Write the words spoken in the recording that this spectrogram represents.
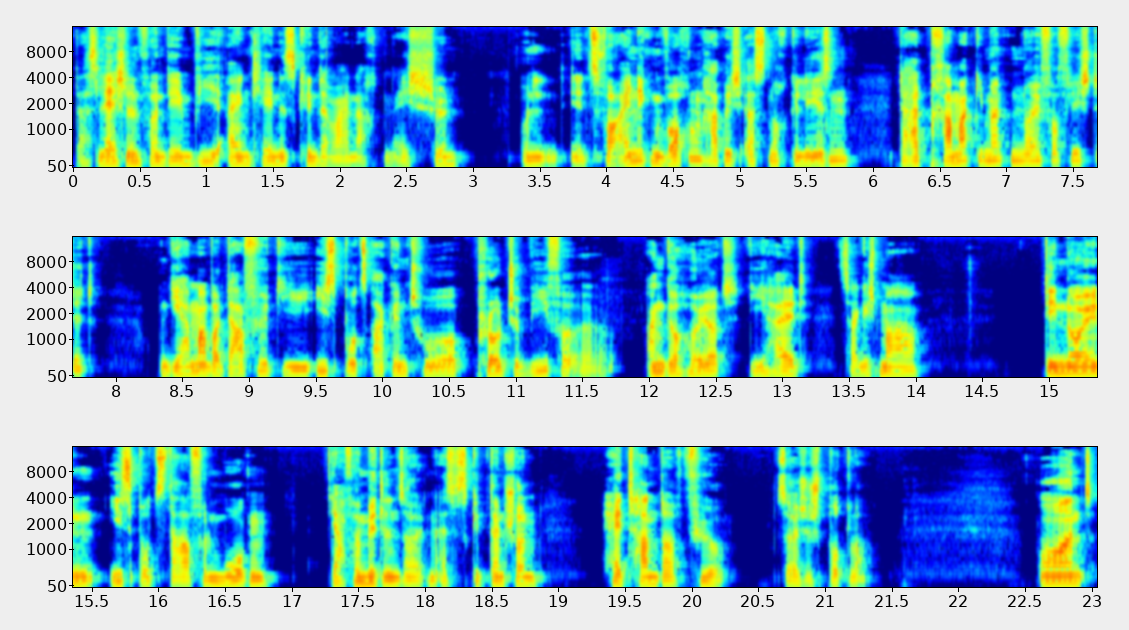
Das Lächeln von dem wie ein kleines Kind an Weihnachten. Echt schön. Und jetzt vor einigen Wochen habe ich erst noch gelesen, da hat Pramac jemanden neu verpflichtet. Und die haben aber dafür die E-Sports-Agentur Pro2B äh, angeheuert, die halt, sag ich mal, den neuen E-Sports-Star von morgen ja, vermitteln sollten. Also es gibt dann schon Headhunter für solche Sportler. Und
